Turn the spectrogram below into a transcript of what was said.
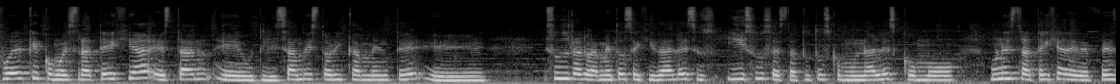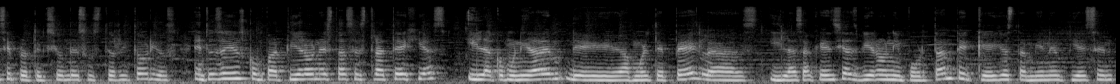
fue que como estrategia están eh, utilizando históricamente eh, sus reglamentos ejidales y sus estatutos comunales como una estrategia de defensa y protección de sus territorios. Entonces ellos compartieron estas estrategias y la comunidad de, Amoltepec las, y las agencias vieron importante que ellos también empiecen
